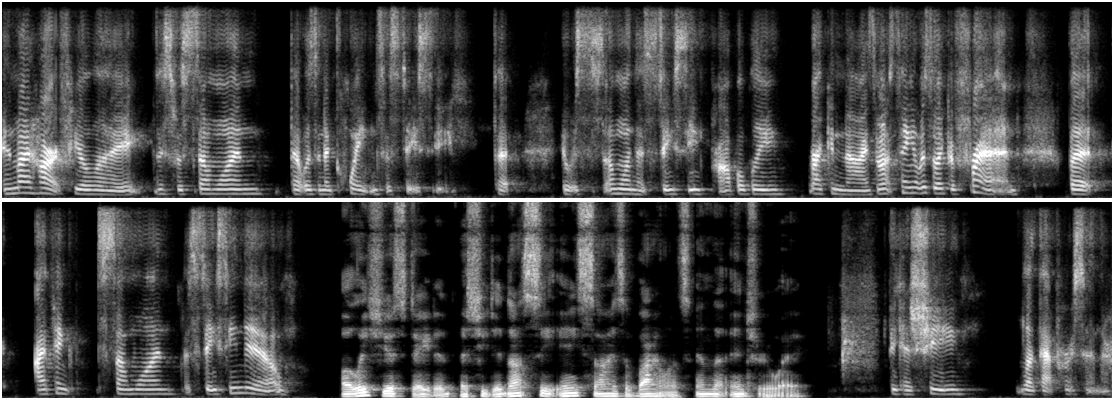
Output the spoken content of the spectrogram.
In my heart, feel like this was someone that was an acquaintance of Stacey. That it was someone that Stacey probably recognized. I'm not saying it was like a friend, but I think someone that Stacey knew. Alicia stated that she did not see any signs of violence in the entryway. because she let that person in their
